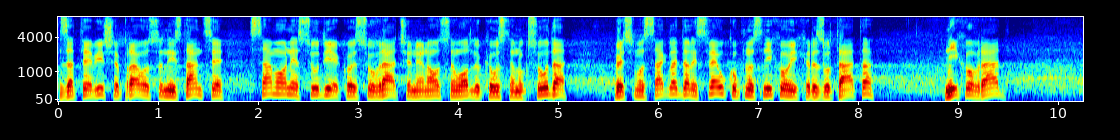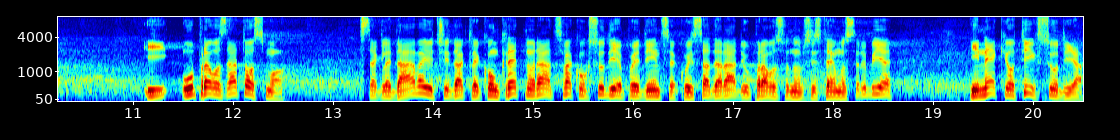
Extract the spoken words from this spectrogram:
za te više pravosudne instance samo one sudije koje su vraćene na osnovu odluke Ustavnog suda, već smo sagledali sve ukupnost njihovih rezultata, njihov rad upravo zato smo, sagledavajući dakle konkretno rad svakog sudije pojedinca koji sada radi u pravosudnom sistemu Srbije i neke od tih sudija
